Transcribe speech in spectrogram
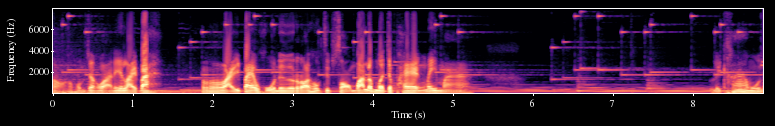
ต่อครับผมจังหวะนี้ไหลไปไหลไปโอ้โหหนึ่งร้อยหกสิบสองบาทแล้วเหมือนจะแพงไม่มาเลยค่าหมุน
